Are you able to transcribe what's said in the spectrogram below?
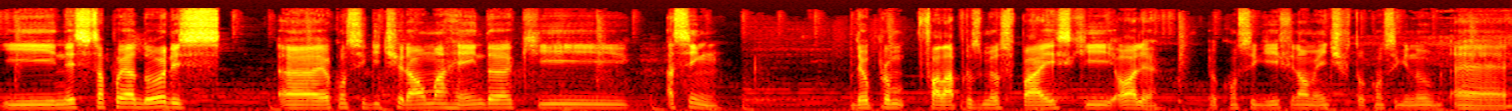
E nesses apoiadores, uh, eu consegui tirar uma renda que, assim, deu pra falar pros meus pais que, olha, eu consegui finalmente, tô conseguindo. É,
